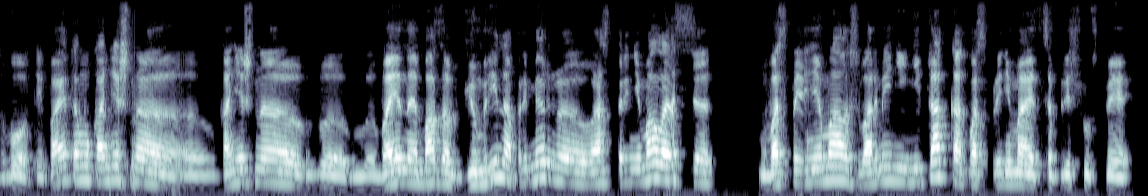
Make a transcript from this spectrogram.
Вот, и поэтому, конечно, конечно, военная база в Гюмри, например, воспринималась, воспринималась в Армении не так, как воспринимается присутствие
